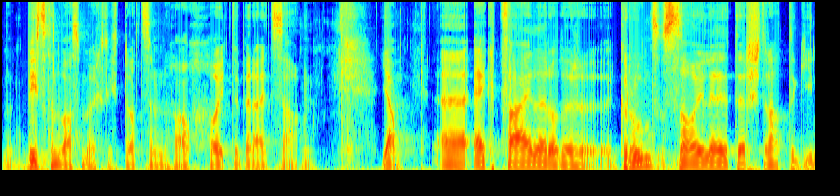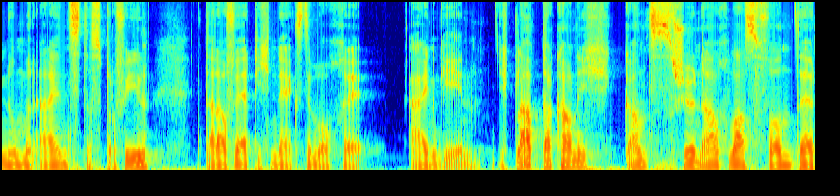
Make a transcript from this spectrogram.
ein bisschen was möchte ich trotzdem auch heute bereits sagen. Ja, äh, Eckpfeiler oder Grundsäule der Strategie Nummer eins, das Profil. Darauf werde ich nächste Woche eingehen. Ich glaube, da kann ich ganz schön auch was von der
